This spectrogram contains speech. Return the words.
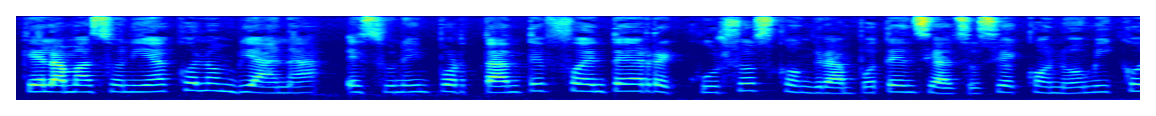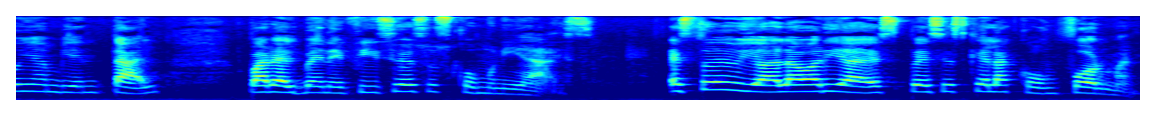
que la Amazonía colombiana es una importante fuente de recursos con gran potencial socioeconómico y ambiental para el beneficio de sus comunidades. Esto debido a la variedad de especies que la conforman,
